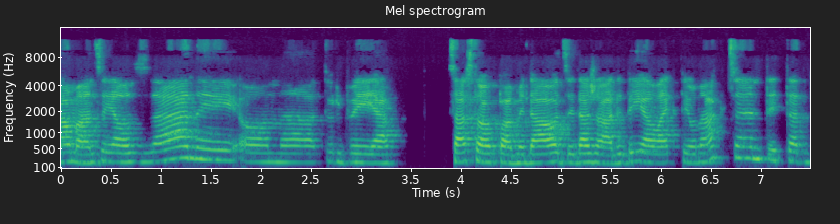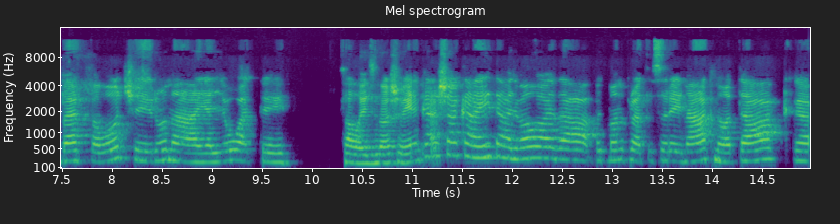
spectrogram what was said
romāns Ielas zēni, un uh, tur bija sastopami daudzi dažādi dialekti un akcenti, tad Bertolucci runāja ļoti salīdzinoši vienkāršākā itāļu valodā, bet manuprāt, tas arī nāk no tā, ka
